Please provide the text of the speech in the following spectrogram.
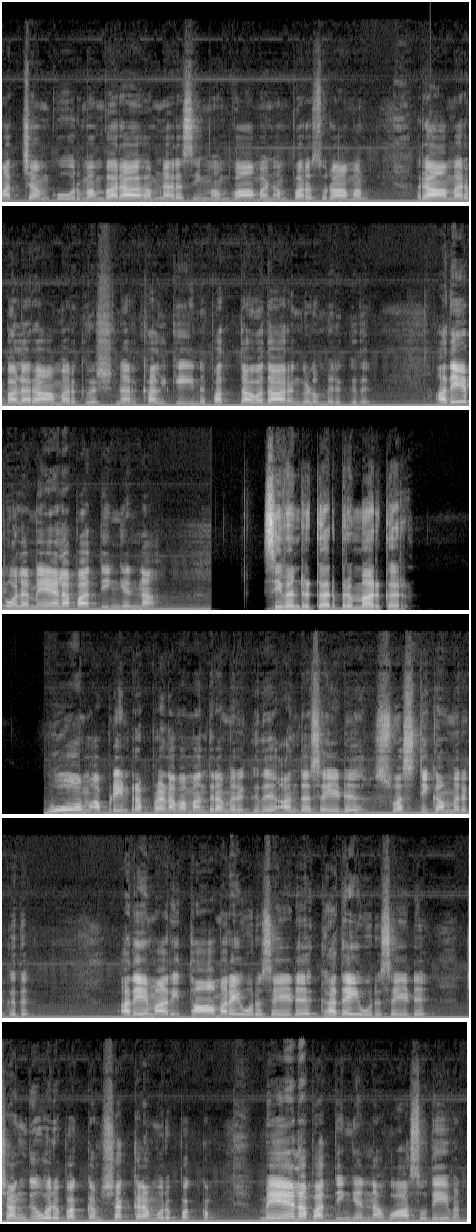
மச்சம் கூர்மம் வராகம் நரசிம்மம் வாமனம் பரசுராமம் ராமர் பலராமர் கிருஷ்ணர் கல்கின்னு பத்து அவதாரங்களும் இருக்குது. அதே போல் மேலே பார்த்தீங்கன்னா சிவன் இருக்கார் பிரம்மா இருக்கார். ஓம் அப்படின்ற பிரணவ மந்திரம் இருக்குது. அந்த சைடு ஸ்வஸ்திகம் இருக்குது. அதே மாதிரி தாமரை ஒரு சைடு கதை ஒரு சைடு சங்கு ஒரு பக்கம் சக்கரம் ஒரு பக்கம். மேலே பார்த்தீங்கன்னா வாசுதேவன்.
